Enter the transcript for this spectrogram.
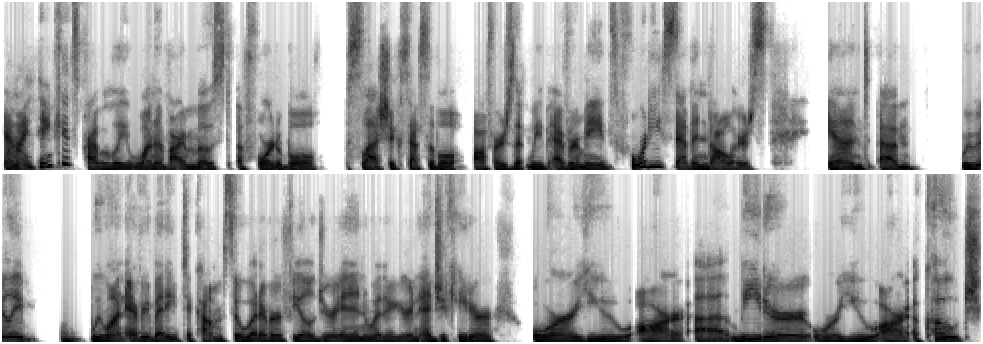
And I think it's probably one of our most affordable slash accessible offers that we've ever made. $47. And um, we really we want everybody to come. So, whatever field you're in, whether you're an educator or you are a leader or you are a coach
